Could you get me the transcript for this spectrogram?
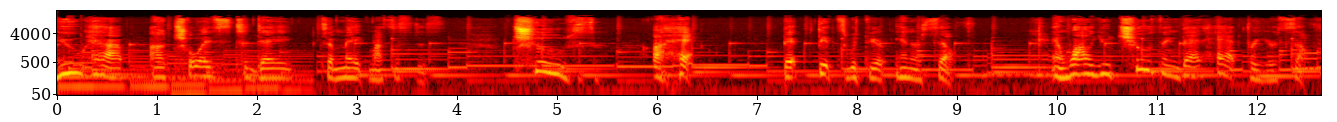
You have a choice today to make, my sisters. Choose a hat that fits with your inner self. And while you're choosing that hat for yourself,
